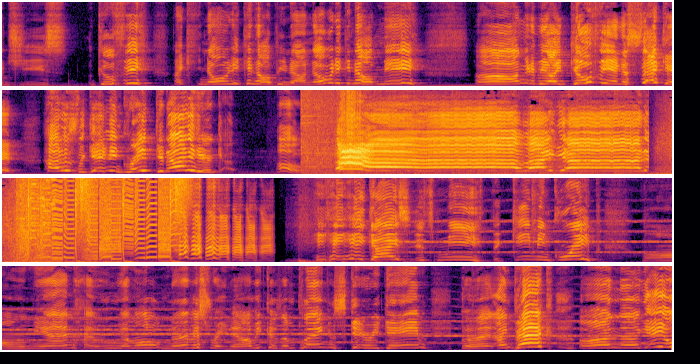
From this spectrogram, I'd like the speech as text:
Oh, jeez. Goofy, I can, nobody can help you now. Nobody can help me. Uh, I'm gonna be like Goofy in a second. How does the gaming grape get out of here? Oh. Ah! My God! hey, hey, hey, guys! It's me, the gaming grape. Oh man, I'm a little nervous right now because I'm playing a scary game, but I'm back on the AO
